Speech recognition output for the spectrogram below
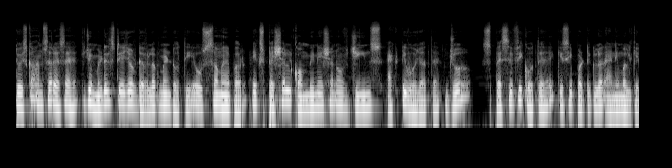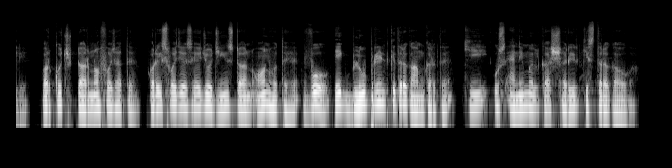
तो इसका आंसर ऐसा है कि जो मिडिल स्टेज ऑफ़ डेवलपमेंट होती है, उस समय पर एक special combination of genes active हो जाता है, जो स्पेसिफिक होते हैं किसी पर्टिकुलर एनिमल के लिए और कुछ टर्न ऑफ़ हो जाते हैं। और इस वजह से जो जीन्स टर्न ऑन होते हैं, वो एक ब्लूप्रिंट की तरह काम करते हैं कि उस एनिमल का शरीर किस तरह का होगा।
